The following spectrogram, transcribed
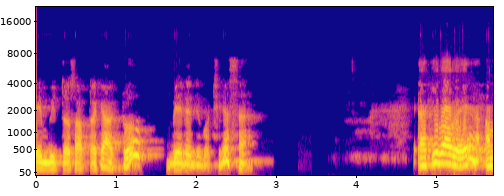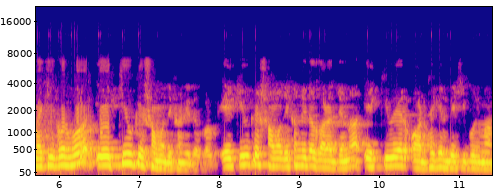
এই বৃত্তচাপটাকে একটু বেড়ে দিব, ঠিক আছে? একইভাবে আমরা কি করব? এ কিউ কে সমদ্বিখণ্ডিত করব। এ কিউ কে সমদ্বিখণ্ডিত করার জন্য এ কিউ এর অর্ধেকের বেশি পরিমাণ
